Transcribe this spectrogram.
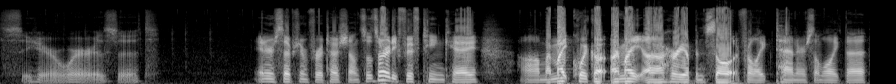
Let's see here, where is it? Interception for a touchdown. So it's already 15k. Um, I might quick I might uh, hurry up and sell it for like 10 or something like that,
